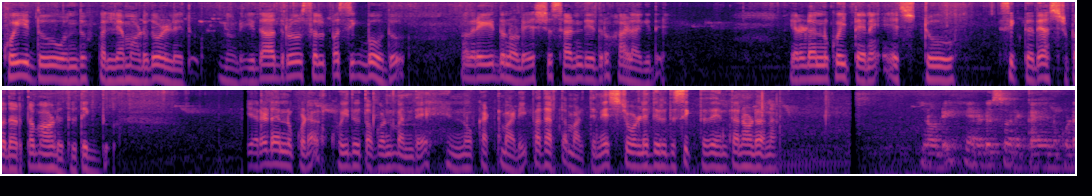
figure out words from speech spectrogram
ಕೊಯ್ದು ಒಂದು ಪಲ್ಯ ಮಾಡೋದು ಒಳ್ಳೆಯದು ನೋಡಿ, ಇದಾದರೂ ಸ್ವಲ್ಪ ಸಿಗ್ಬೋದು. ಆದರೆ ಇದು ನೋಡಿ, ಎಷ್ಟು ಸಣ್ಣದಿದ್ರೂ ಹಾಳಾಗಿದೆ. ಎರಡನ್ನು ಕೊಯ್ತೇನೆ. ಎಷ್ಟು ಸಿಗ್ತದೆ ಅಷ್ಟು ಪದಾರ್ಥ ಮಾಡೋದು, ತೆಗೆದು. ಎರಡನ್ನು ಕೂಡ ಕೊಯ್ದು ತಗೊಂಡು ಬಂದೆ. ಇನ್ನು ಕಟ್ ಮಾಡಿ ಪದಾರ್ಥ ಮಾಡ್ತೇನೆ. ಎಷ್ಟು ಒಳ್ಳೆದಿರೋದು ಸಿಗ್ತದೆ ಅಂತ ನೋಡೋಣ. ನೋಡಿ, ಎರಡು ಸೋರೆಕಾಯಿಯನ್ನು ಕೂಡ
